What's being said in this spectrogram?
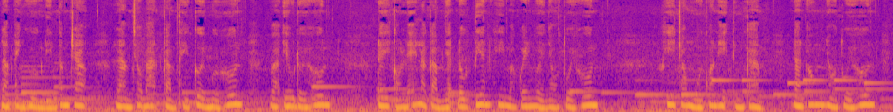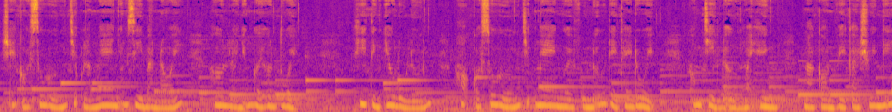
làm ảnh hưởng đến tâm trạng làm cho bạn cảm thấy cởi mở hơn và yêu đời hơn. Đây có lẽ là cảm nhận đầu tiên khi mà quen người nhỏ tuổi hơn. Khi trong mối quan hệ tình cảm, đàn ông nhỏ tuổi hơn sẽ có xu hướng chịu lắng nghe những gì bạn nói hơn là những người hơn tuổi. Khi tình yêu đủ lớn, họ có xu hướng chịu nghe người phụ nữ để thay đổi, không chỉ là ở ngoại hình mà còn về cả suy nghĩ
